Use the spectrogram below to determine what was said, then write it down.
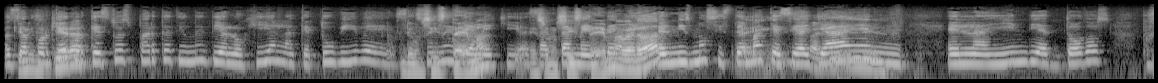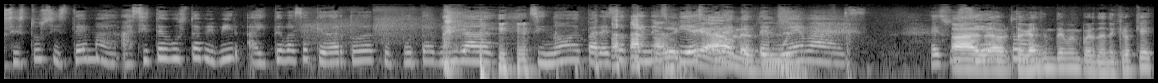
O sea, ¿por qué? Porque esto es parte de una ideología en la que tú vives. De un sistema. Es un sistema, ¿verdad? El mismo sistema que si allá en, en la India, todos, pues es tu sistema. Así te gusta vivir, ahí te vas a quedar toda tu puta vida. si no, para eso tienes pies para que te muevas. Eso es Ah, cierto. tocaste un tema importante. Creo que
